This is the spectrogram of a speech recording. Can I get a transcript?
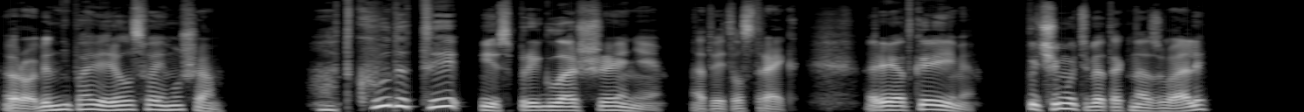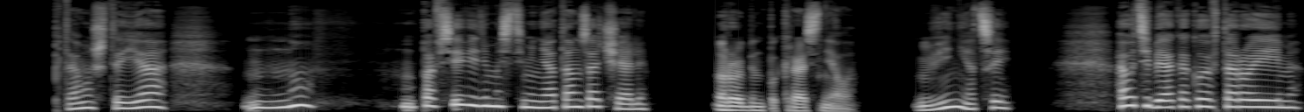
Робин не поверила своим ушам. «Откуда ты?» «Из приглашения», — ответил Страйк. «Редкое имя. Почему тебя так назвали?» «Потому что я... ну, по всей видимости, меня там зачали». Робин покраснела. «В Венеции. А у тебя какое второе имя?»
